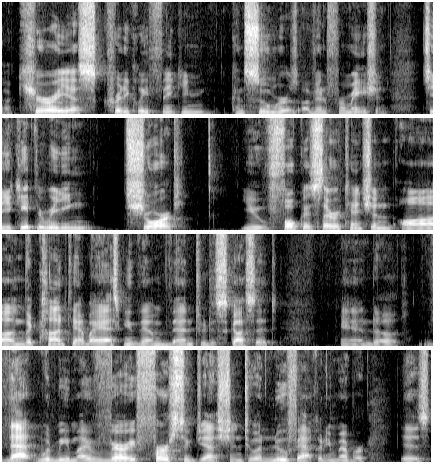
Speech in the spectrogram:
uh, curious, critically thinking consumers of information. So you keep the reading short, you focus their attention on the content by asking them then to discuss it. And uh, that would be my very first suggestion to a new faculty member is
